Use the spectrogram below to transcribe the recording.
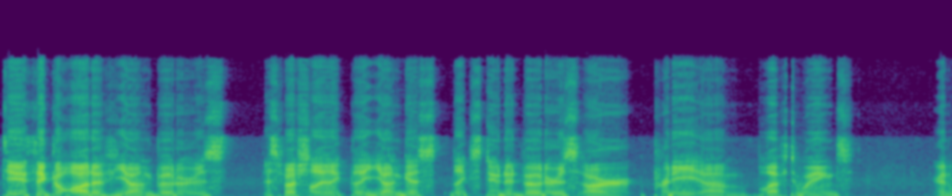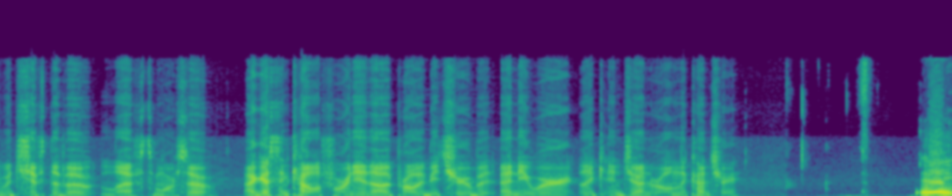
Do you think a lot of young voters, especially like the youngest, like student voters, are pretty um, left-winged and would shift the vote left more so? I guess in California that would probably be true, but anywhere like in general in the country. Uh,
